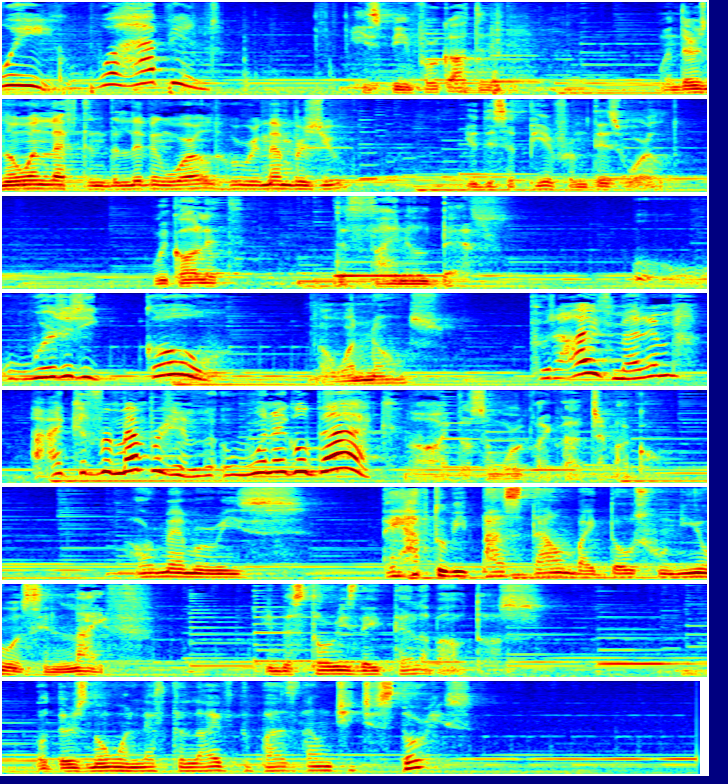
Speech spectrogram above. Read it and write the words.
Wait, what happened? He's been forgotten. When there's no one left in the living world who remembers you, you disappear from this world. We call it the final death. Where did he go? No one knows. But I've met him. I could remember him when I go back. No, it doesn't work like that, Chamaco. Our memories, they have to be passed down by those who knew us in life, in the stories they tell about us. But there's no one left alive to pass down Chicha's stories.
